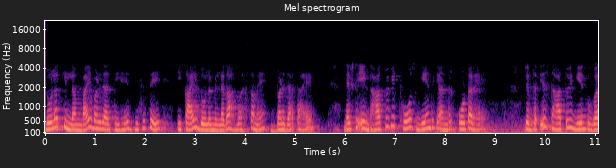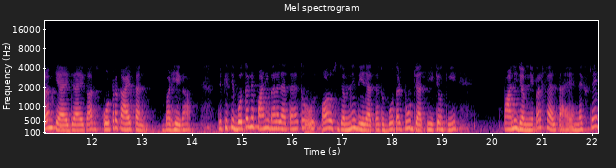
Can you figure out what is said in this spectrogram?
लोलक की लंबाई बढ़ जाती है, जिससे इकाई दोलन में लगा हुआ समय बढ़ जाता है। नेक्स्ट एक धातु की ठोस गेंद के अंदर कोटर है। जब इस धातु की गेंद को गर्म किया जाएगा तो कोटर का आयतन बढ़ेगा। जब किसी बोतल में पानी भरा जाता है तो और उसे जमने दिया जाता है तो बोतल टूट जाती है, क्योंकि पानी जमने पर फैलता है। नेक्स्ट है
